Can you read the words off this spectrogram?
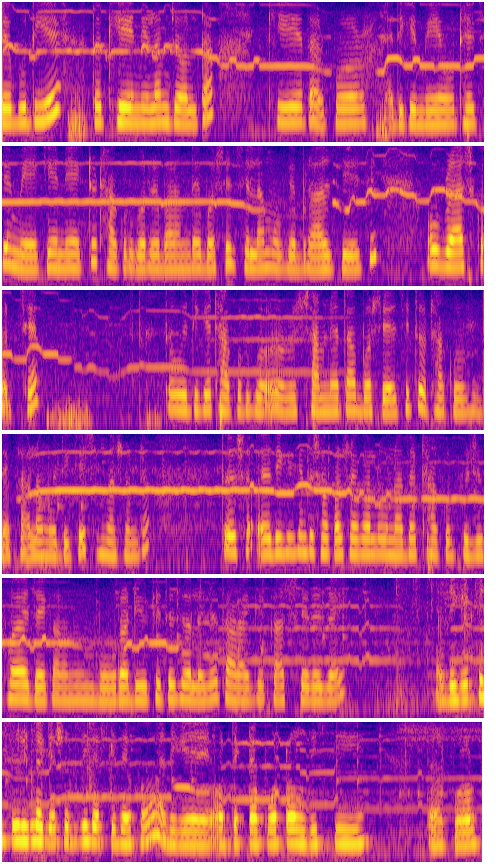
লেবু দিয়ে তো খেয়ে নিলাম জলটা। খেয়ে তারপর এদিকে মেয়ে উঠেছে, মেয়েকে নিয়ে একটু ঠাকুর ঘরের বারান্দায় বসেছিলাম, ওকে ব্রাশ দিয়েছি, ও ব্রাশ করছে। তো ওইদিকে ঠাকুর ঘরের সামনেটা বসে আছি, তো ঠাকুর দেখালাম ওইদিকে সিংহাসনটা। তো এদিকে কিন্তু সকাল সকাল ওনাদের ঠাকুর পুজো হয়ে যায়, কারণ বউরা ডিউটিতে চলে যায়, তার আগে কাজ সেরে যায়। এদিকে খিচুড়ি লাগে, সবজি কাটছি, দেখো। এদিকে অর্ধেকটা পটল দিছি, তারপর অল্প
